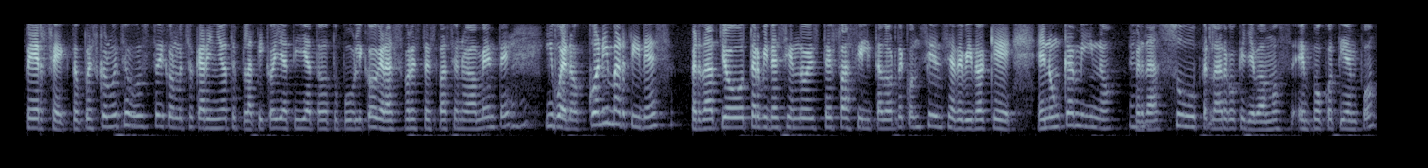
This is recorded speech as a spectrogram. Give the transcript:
Perfecto, pues con mucho gusto y con mucho cariño te platico y a ti y a todo tu público. Gracias por este espacio nuevamente. Y bueno, Connie Martínez ¿verdad? Yo terminé siendo este facilitador de conciencia debido a que en un camino, ¿verdad? Súper largo que llevamos en poco tiempo,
